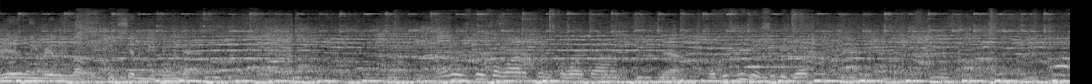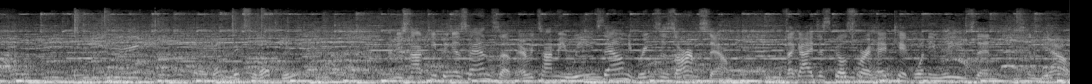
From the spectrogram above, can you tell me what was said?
really, really low. He shouldn't be doing that. There's, there's a lot of things to work on, Yeah. but this video should be good. Yeah, gotta mix it up, dude. And he's not keeping his hands up. Every time he weaves down, he brings his arms down. If the guy just goes for a head kick when he weaves, then he's gonna be out.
